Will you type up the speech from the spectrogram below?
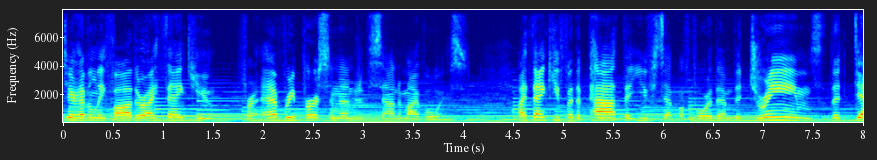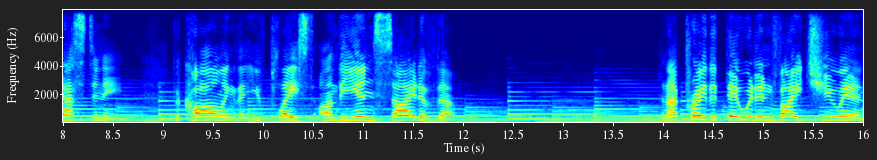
Dear Heavenly Father, I thank you for every person under the sound of my voice. I thank you for the path that you've set before them, the dreams, the destiny, the calling that you've placed on the inside of them. And I pray that they would invite you in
